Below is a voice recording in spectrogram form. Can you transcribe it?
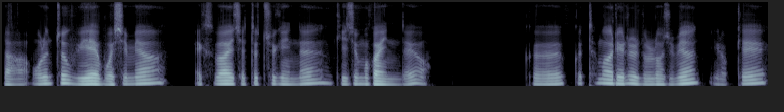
자, 오른쪽 위에 보시면 XYZ축이 있는 gizmo가 있는데요. 그 끄트머리를 눌러주면 이렇게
